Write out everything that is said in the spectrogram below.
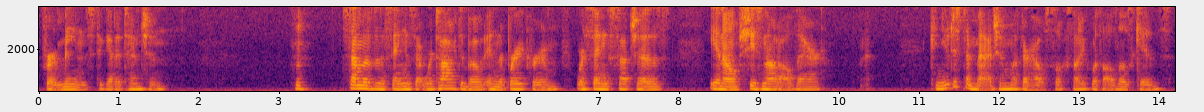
for a means to get attention. Hmm. some of the things that were talked about in the break room were things such as, you know, she's not all there. Can you just imagine what their house looks like with all those kids?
